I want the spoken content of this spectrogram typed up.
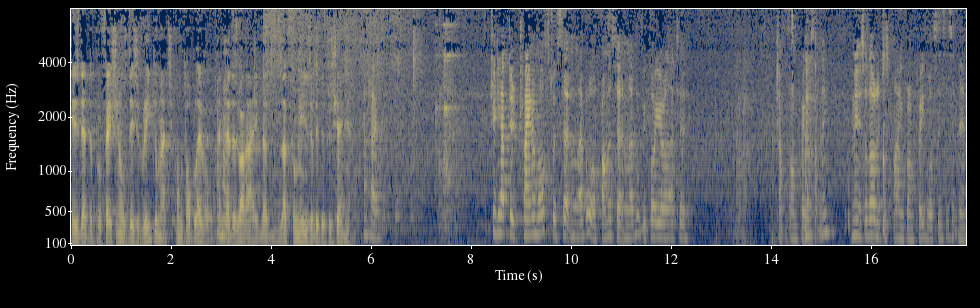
is that the professionals disagree too much on top level, and uh-huh. that is what I that that for me is a bit of a shame. Yeah. Okay. Should you have to train a horse to a certain level or from a certain level before you're allowed to jump Grand Prix or something? I mean, it's a lot of just buying Grand Prix horses, isn't there?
